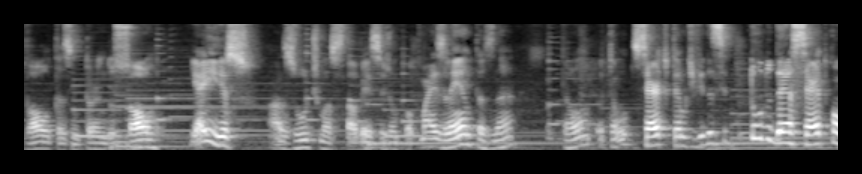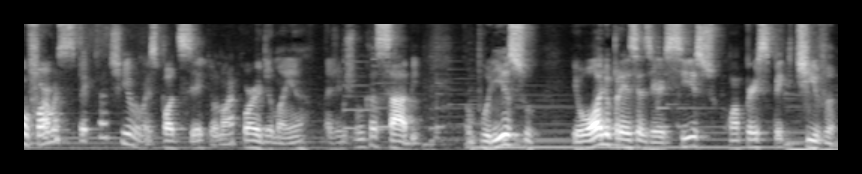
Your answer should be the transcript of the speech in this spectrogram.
Voltas em torno do Sol. E é isso. As últimas talvez sejam um pouco mais lentas, né? Então eu tenho um certo tempo de vida se tudo der certo conforme essa expectativa, mas pode ser que eu não acorde amanhã. A gente nunca sabe. Então por isso eu olho para esse exercício com a perspectiva.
